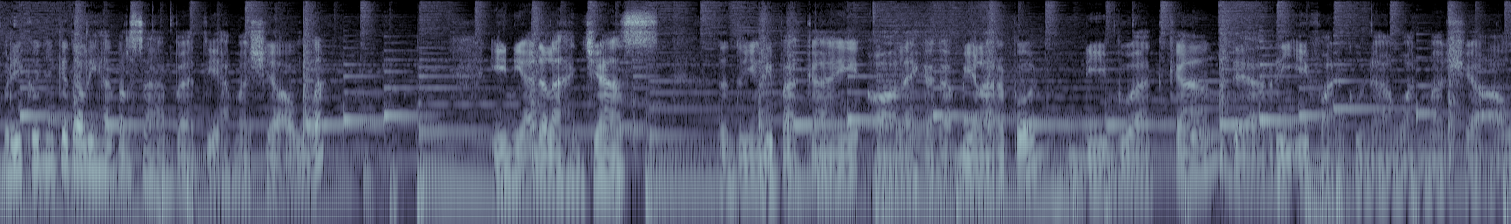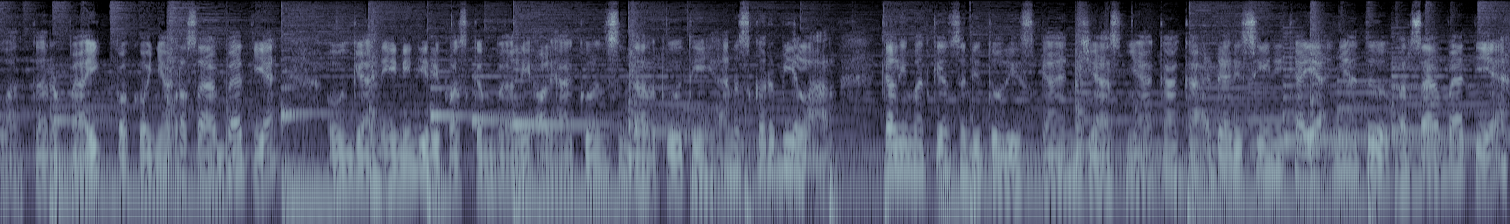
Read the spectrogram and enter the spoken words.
Berikutnya kita lihat persahabat ya, Masya Allah. Ini adalah jas tentunya yang dipakai oleh kakak Bilar pun dibuatkan dari Ivan Gunawan. Masya Allah terbaik pokoknya persahabat ya. Unggahan ini direpost kembali oleh akun Sendal Putih underscore Bilar. Kalimat caption dituliskan jasnya kakak dari sini kayaknya tuh persahabat ya.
